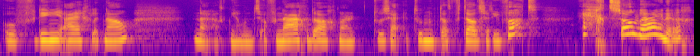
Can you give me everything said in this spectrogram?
hoe verdien je eigenlijk nou? Nou, daar had ik helemaal niet over nagedacht. Maar toen, zei, toen ik dat vertelde, zei hij... wat? Echt zo weinig?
